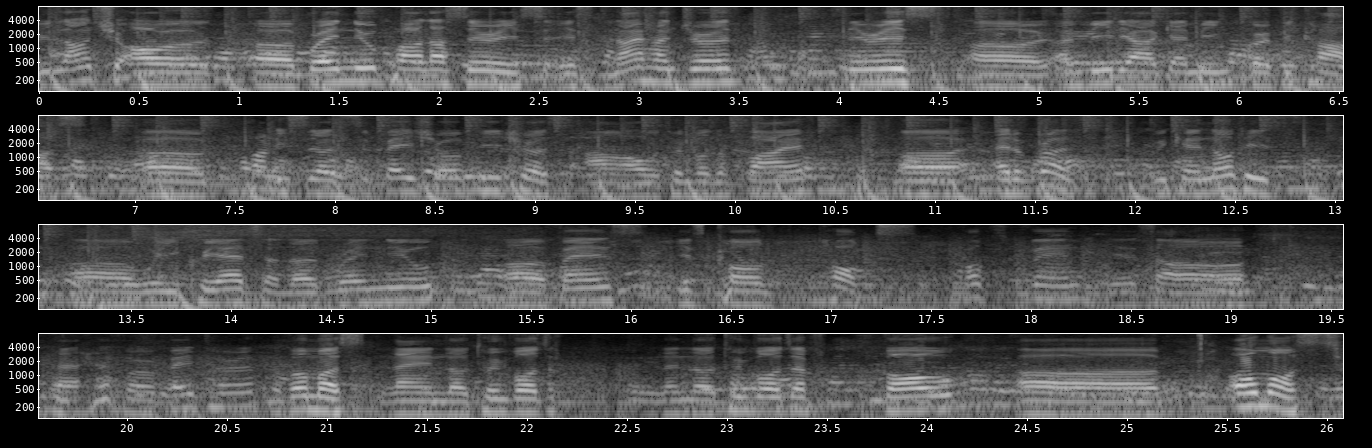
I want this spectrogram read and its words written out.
We launched our uh, brand new product series. It's 900 series uh, NVIDIA gaming graphic cards. Uh, is the special features on our 2005? Uh, at first, we can notice uh, we created a brand new uh, fans. It's called Torx. Torx fan is uh, have a better performance than the Twin Frozr than the Twin Frozr 4, uh, almost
